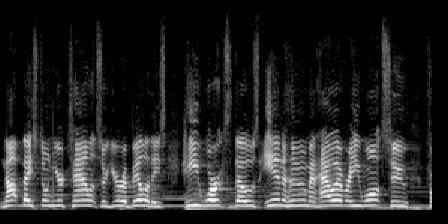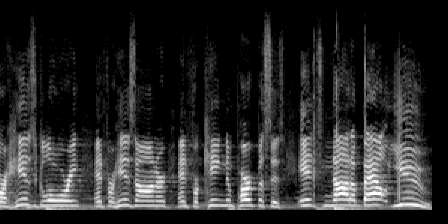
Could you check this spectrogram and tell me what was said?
not based on your talents or your abilities. He works those in whom and however He wants to for His glory and for His honor and for kingdom purposes. It's not about you.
